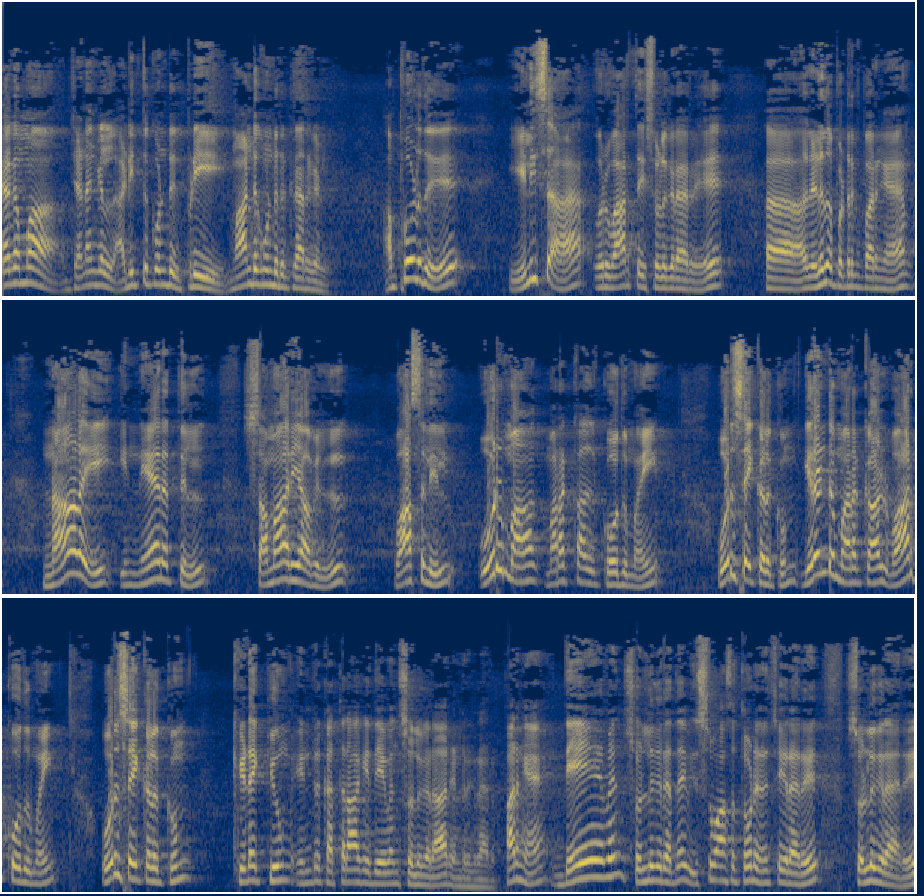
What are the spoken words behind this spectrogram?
ஏகமாக ஜனங்கள் அடித்துக்கொண்டு இப்படி மாண்டு கொண்டு இருக்கிறார்கள் அப்பொழுது எலிசா ஒரு வார்த்தை சொல்கிறாரு அதில் எழுதப்பட்டிருக்கு பாருங்க. நாளை இந்நேரத்தில் சமாரியாவில் வாசலில் ஒரு மா மரக்கால் கோதுமை ஒரு சைக்கிளுக்கும் இரண்டு மரக்கால் வார்கோதுமை ஒரு சைக்கிளுக்கும் கிடைக்கும் என்று கத்தராகிய தேவன் சொல்லுகிறார் என்றுகிறார். பாருங்க தேவன் சொல்லுகிறதை விசுவாசத்தோடு என்ன செய்கிறாரு சொல்லுகிறாரு.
